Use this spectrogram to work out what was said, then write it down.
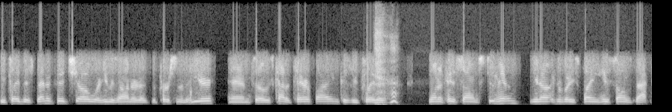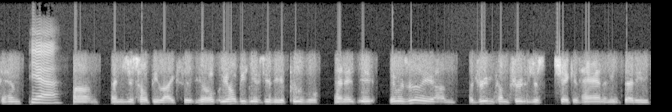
we played this benefit show where he was honored as the person of the year, and so it was kind of terrifying because we played a, one of his songs to him. You know, everybody's playing his songs back to him. Yeah. Um, and you just hope he likes it. You hope, you hope he gives you the approval. And it it, it was really um, a dream come true to just shake his hand. And he said he,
